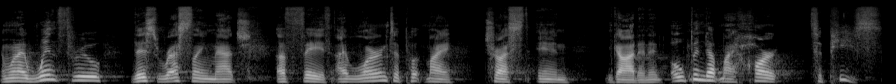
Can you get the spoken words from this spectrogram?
And when I went through this wrestling match of faith, I learned to put my trust in God, and it opened up my heart to peace.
